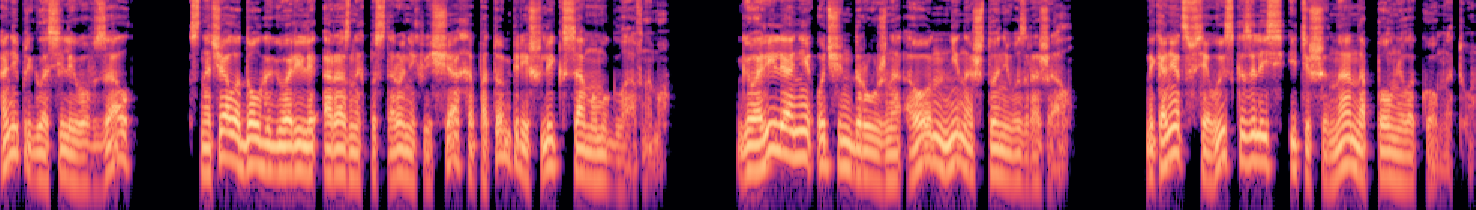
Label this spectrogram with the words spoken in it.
Они пригласили его в зал, Сначала долго говорили о разных посторонних вещах, а потом перешли к самому главному. Говорили они очень дружно, а он ни на что не возражал. Наконец все высказались, и тишина наполнила комнату.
